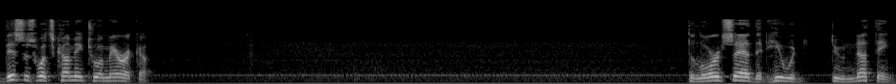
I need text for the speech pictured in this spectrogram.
This is what's coming to America. The Lord said that He would do nothing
